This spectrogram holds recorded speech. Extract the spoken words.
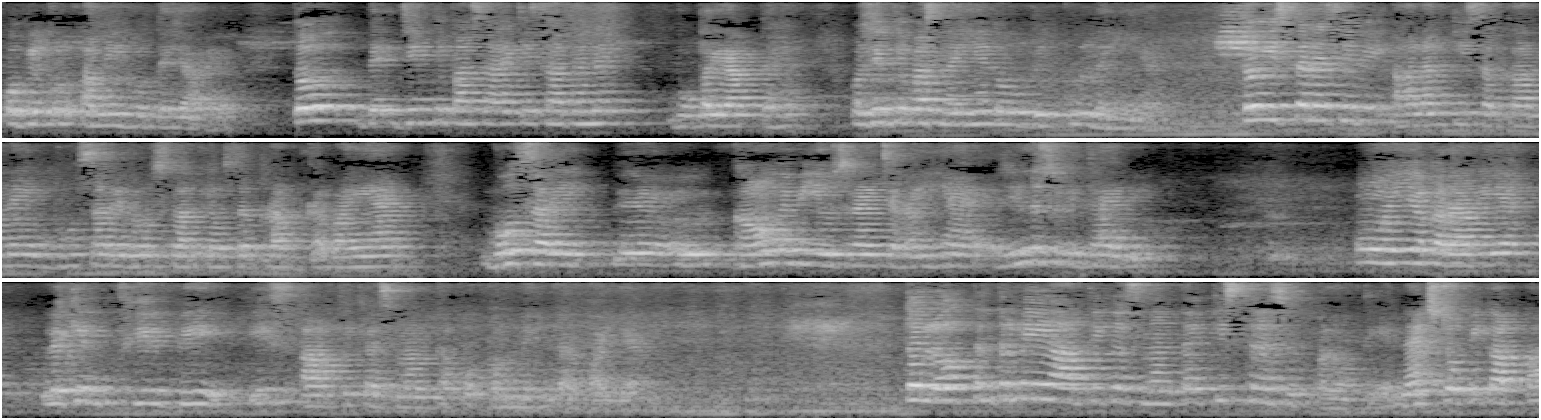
वो बिल्कुल अमीर होते जा रहे हैं। तो जिनके पास आय के साधन है, वो पर्याप्त है, और जिनके पास नहीं है तो वो बिल्कुल नहीं है। तो इस तरह से भी हालाँकि सरकार ने बहुत सारे रोज़गार के अवसर प्राप्त करवाए हैं। बहुत सारी गाँव में भी योजनाएँ चलाई हैं, ऋण सुविधाएँ भी मुहैया करा रही है, लेकिन फिर भी इस आर्थिक असमानता को कम नहीं कर पाई है। तो लोकतंत्र में आर्थिक असमानता किस तरह से उत्पन्न होती है? नेक्स्ट टॉपिक आपका,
